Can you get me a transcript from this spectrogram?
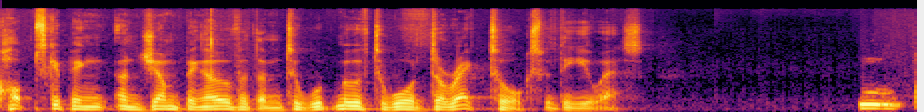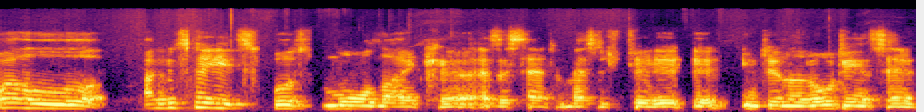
hop, skipping, and jumping over them to move toward direct talks with the US? Well, I would say it was more like, uh, as I said, a message to uh, internal audience. If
